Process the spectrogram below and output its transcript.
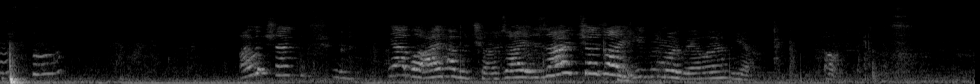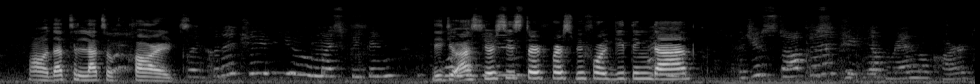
I wish I could trade. Yeah, but I have a Charizard. Is that a Charizard even my rare? Yeah. Wow, that's a lot of cards. Wait, could I trade you my sleeping? Did you ask your sister first before getting that? Could you stop just picking up random cards?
